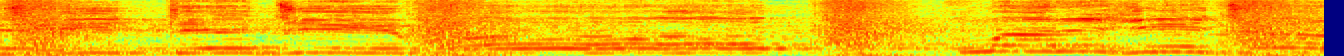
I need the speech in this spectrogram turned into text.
جیتے جی باپ مر ہی جا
